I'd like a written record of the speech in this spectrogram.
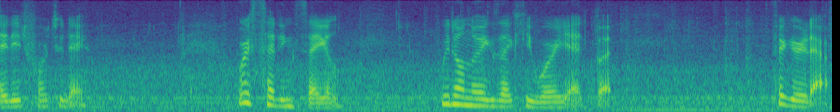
Excited for today. We're setting sail. We don't know exactly where yet, but figure it out.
